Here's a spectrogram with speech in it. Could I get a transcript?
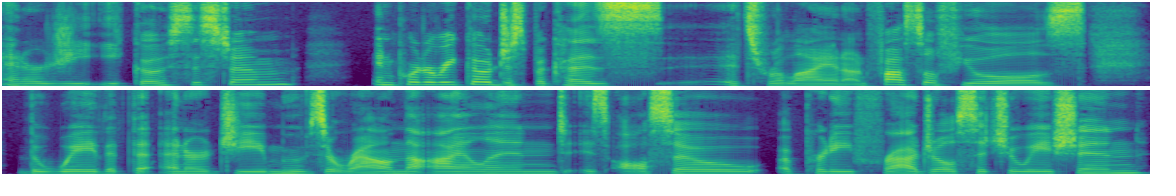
energy ecosystem in Puerto Rico just because it's reliant on fossil fuels. The way that the energy moves around the island is also a pretty fragile situation.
